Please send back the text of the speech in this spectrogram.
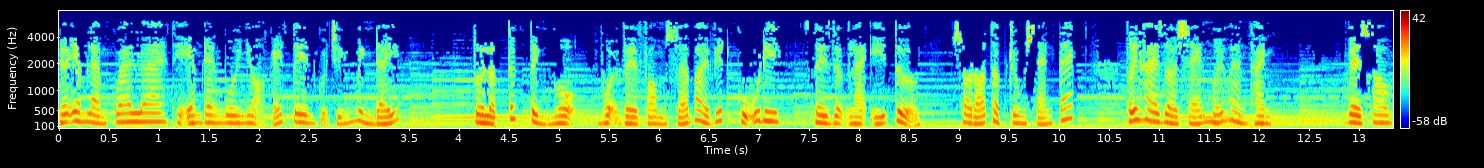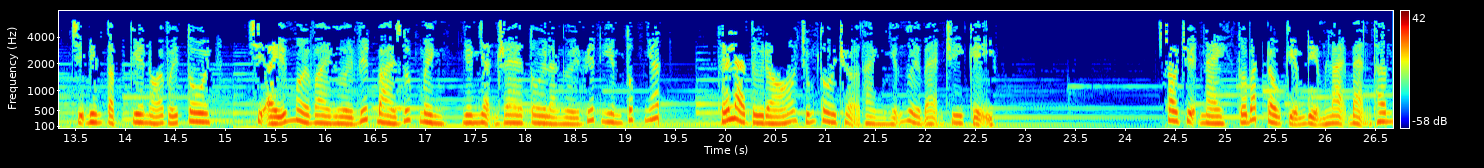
nếu em làm qua loa thì em đang bôi nhọ cái tên của chính mình đấy. Tôi lập tức tỉnh ngộ, vội về phòng xóa bài viết cũ đi, xây dựng lại ý tưởng, sau đó tập trung sáng tác. Tới 2 giờ sáng mới hoàn thành. Về sau, chị biên tập kia nói với tôi, chị ấy mời vài người viết bài giúp mình, nhưng nhận ra tôi là người viết nghiêm túc nhất. Thế là từ đó chúng tôi trở thành những người bạn tri kỷ. Sau chuyện này, tôi bắt đầu kiểm điểm lại bản thân,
